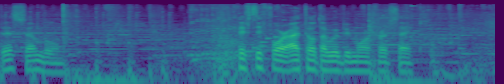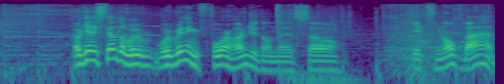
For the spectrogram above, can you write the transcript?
this symbol. 54. I thought that would be more for a sec. Okay, still though, we're, we're winning 400 on this, so it's not bad.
